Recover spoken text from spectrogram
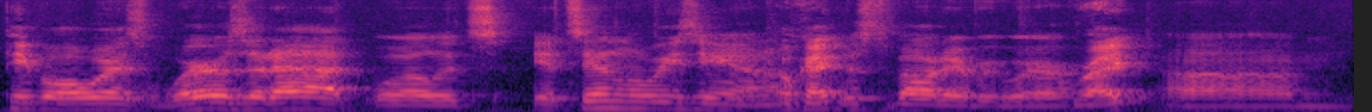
people always, where is it at? Well, it's it's in Louisiana. Okay. just about everywhere. Right. Um,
